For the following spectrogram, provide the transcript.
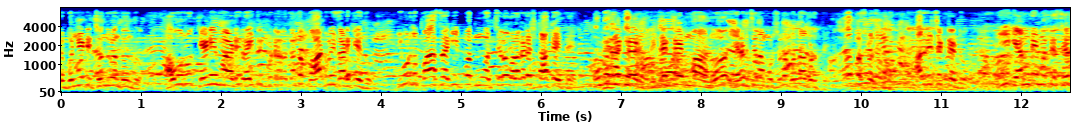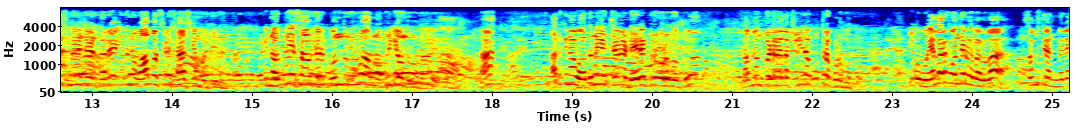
ಡೈರೆಕ್ಟರ್ ಬನ್ನಿಟ್ಟಿ ಚಂದ್ರು ಅಂತ ಒಂದು. ಅವರು ಕೇಣಿ ಮಾಡಿ ರೈತರಿಗೆ ಬಿಟ್ಟಿರತಕ್ಕಂಥ ಪಾರ್ಟ್ ವೈಸ್ ಅಡಿಕೆ ಇದು. ಇವ್ರದ್ದು ಪಾಸ್ ಆಗಿ ಇಪ್ಪತ್ತ್ ಮೂವತ್ತು ಚೀಲ ಒಳಗಡೆ ಸ್ಟಾಕ್ ಐತೆ. ರಿಜೆಕ್ಟೆಡ್ ಮಾಲು ಎರಡು ಚೀಲ ಮೂರು ಚೀಲ ಗೊತ್ತಾಗ್ಬಿಡುತ್ತೆ ವಾಪಸ್ ಕಳಿಸ್ತಾರೆ. ಅದು ರಿಜೆಕ್ಟೆಡ್ ಈಗ ಎಂ ಡಿ ಮತ್ತೆ ಸೇಲ್ಸ್ ಮ್ಯಾನೇಜರ್ ಹೇಳ್ತಾರೆ ಇದನ್ನು ವಾಪಸ್ ಕಳಿಸಿ ಸಾರ್ಸ್ಕೊಂಡ್ ಬರ್ತೀವಿ ಅಂತ. ಇನ್ನು ಹದಿನೈದು ಸಾವಿರ ಜನಕ್ಕೆ ಒಂದು ರೂಲು ಅವ್ನೊಬ್ಬನಿಗೆ ಒಂದು ರೂಲು ಹಾ? ಅದಕ್ಕೆ ನಾವು ಹದಿನೈದು ಜನ ಡೈರೆಕ್ಟರ್ ಬರಬೇಕು. ಸಂಬಂಧಪಟ್ಟರೆಲ್ಲ ಕ್ಲೀನಾಗಿ ಉತ್ತರ ಕೊಡಬೇಕು. ಈಗ ಎಲ್ಲರಿಗೂ ಒಂದೇ ರೂಲ್ ಅಲ್ವಾ? ಸಂಸ್ಥೆ ಅಂದಮೇಲೆ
